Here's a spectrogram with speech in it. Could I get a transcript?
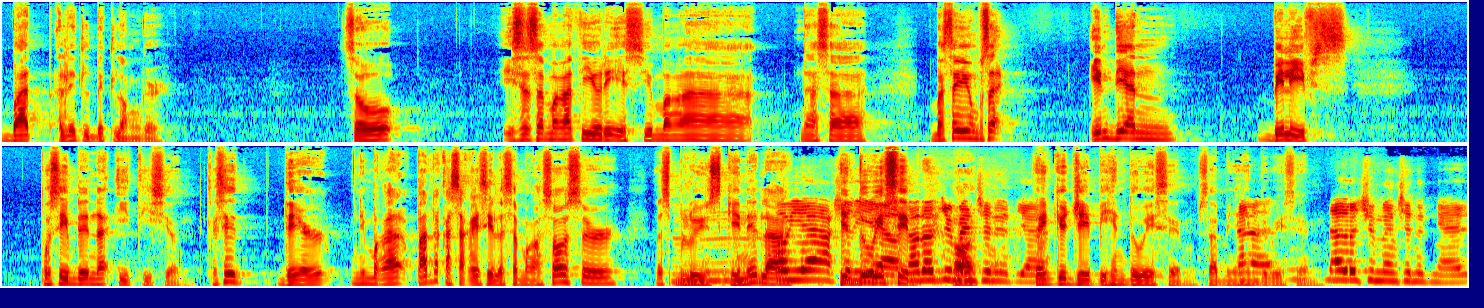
but a little bit longer. So, isa sa mga theory is yung mga nasa, basta yung sa Indian beliefs, posible na ETs yun. Kasi they're, yung mga, parang nakasakay sila sa mga saucer, tapos blue yung skin nila. Oh, yeah, actually, Hinduism. yeah. Now that you Oh, mention it, yeah. Thank you, JP. Hinduism. Sabi niya Uh, Hinduism. Now that you mention it nga,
